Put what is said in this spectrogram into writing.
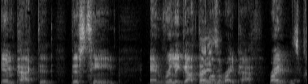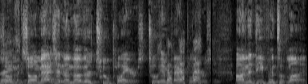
impacted this team and really got them crazy. on the right path, right? It's crazy. So, so imagine another two players, two impact players on the defensive line.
